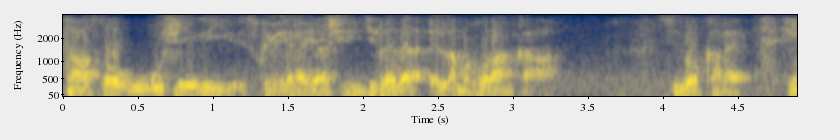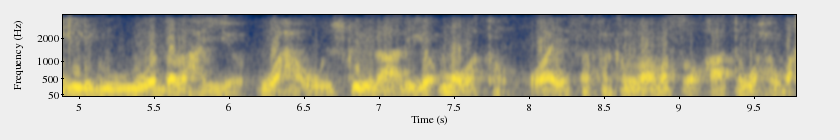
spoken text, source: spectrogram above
taasoo uu u sheegayo isku xirayaasha hijrada ee lama huraanka ah sidoo kale xilliga uu waddada hayo waxa uu isku ilaaliyo ma wato waayo safarka looma soo qaato waxuba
